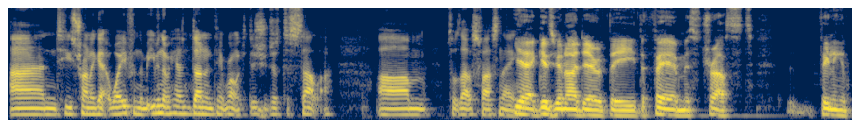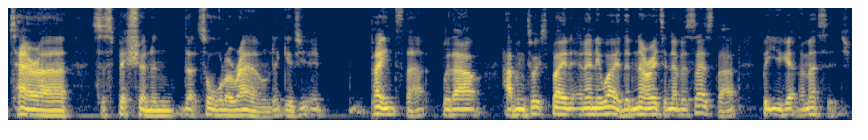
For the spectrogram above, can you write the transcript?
and he's trying to get away from them, even though he hasn't done anything wrong. He's literally just a seller. Um, so that was fascinating. yeah, it gives you an idea of the, the fear, mistrust, feeling of terror, suspicion, and that's all around. It gives you it paints that without having to explain it in any way. The narrator never says that, but you get the message.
